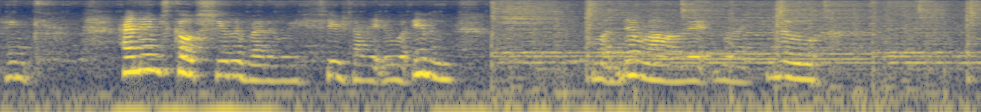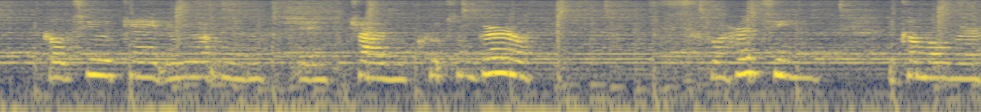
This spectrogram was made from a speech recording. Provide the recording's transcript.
I think her name's Coach Sheila, by the way. She retired. But anywho, but never mind all that. But you know, Coach Sheila came and we there and tried to recruit some girls for her team to come over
